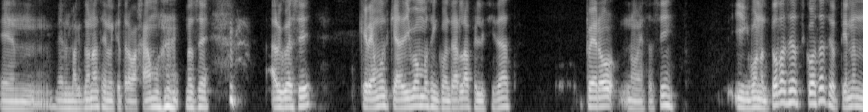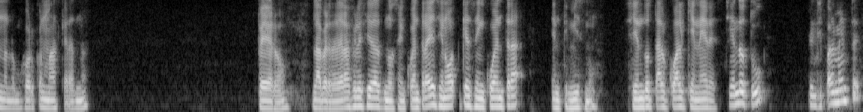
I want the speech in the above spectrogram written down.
en el McDonald's en el que trabajamos, no sé, algo así, creemos que ahí vamos a encontrar la felicidad, pero no es así. Y bueno, todas esas cosas se obtienen a lo mejor con máscaras, ¿no? Pero la verdadera felicidad no se encuentra ahí, sino que se encuentra en ti mismo siendo tal cual quien eres. Siendo tú, principalmente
